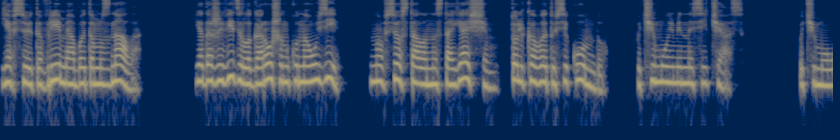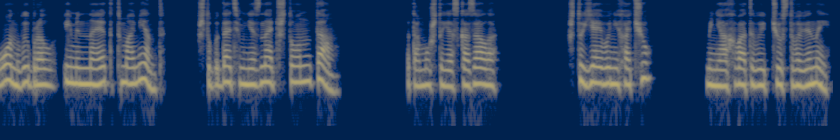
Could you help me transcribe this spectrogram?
я все это время об этом знала, я даже видела горошинку на УЗИ, но все стало настоящим только в эту секунду. Почему именно сейчас? Почему он выбрал именно этот момент, чтобы дать мне знать, что он там? Потому что я сказала, что я его не хочу? Меня охватывает чувство вины.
